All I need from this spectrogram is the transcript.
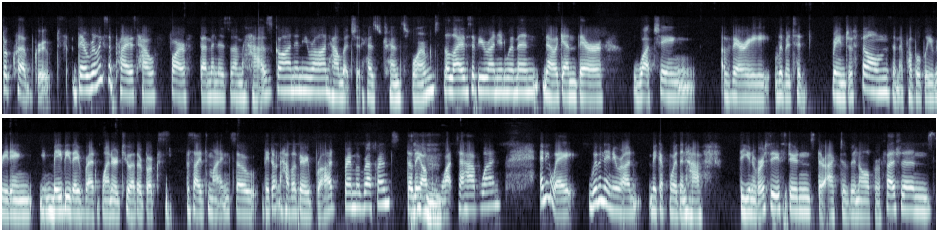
book club groups, they're really surprised how far feminism has gone in Iran, how much it has transformed the lives of Iranian women. Now, again, they're watching a very limited range of films and they're probably reading, maybe they've read one or two other books besides mine. So they don't have a very broad frame of reference, though they mm-hmm. often want to have one. Anyway, women in Iran make up more than half the university students. They're active in all professions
